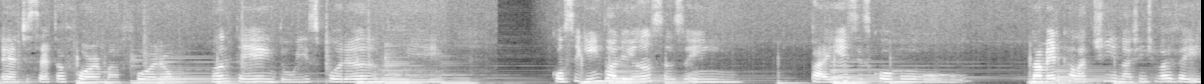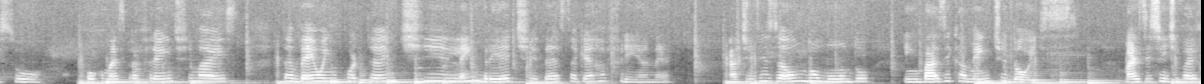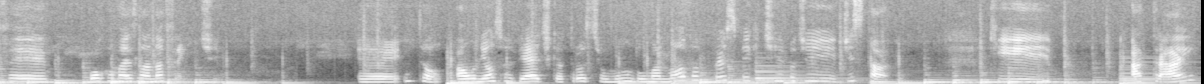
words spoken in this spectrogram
é, de certa forma, foram mantendo e explorando e conseguindo alianças em países como na América Latina. A gente vai ver isso um pouco mais para frente, mas também um importante lembrete dessa Guerra Fria, né? A divisão do mundo em basicamente dois, mas isso a gente vai ver um pouco mais lá na frente. É, então, a União Soviética trouxe ao mundo uma nova perspectiva de, de Estado, que atrai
